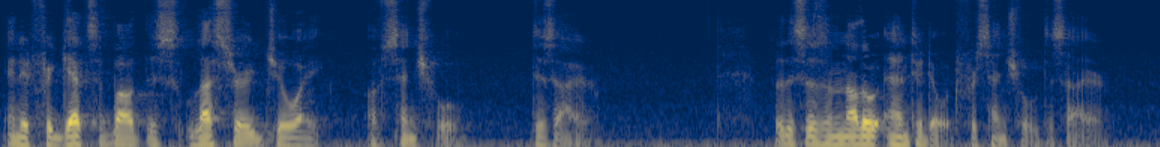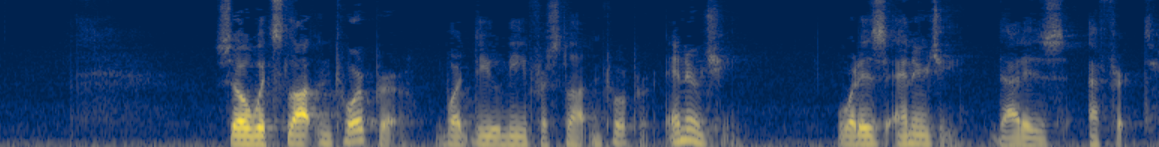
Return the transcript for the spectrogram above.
and it forgets about this lesser joy of sensual desire. So this is another antidote for sensual desire. So with sloth and torpor, what do you need for sloth and torpor? Energy. What is energy? That is effort.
